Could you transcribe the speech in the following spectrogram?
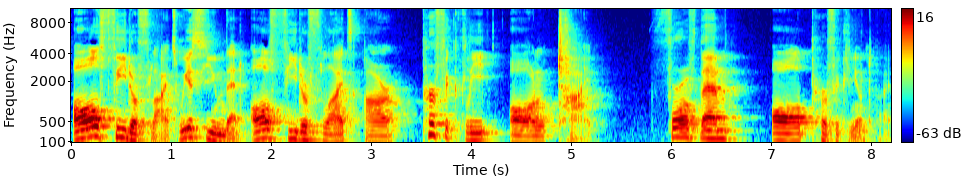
all feeder flights, we assume that all feeder flights are perfectly on time. Four of them, all perfectly on time.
